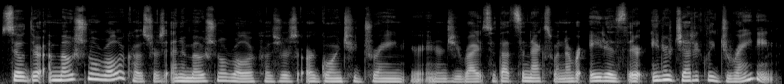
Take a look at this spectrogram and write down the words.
So they're emotional roller coasters, and emotional roller coasters are going to drain your energy, right? So that's the next one. Number eight is they're energetically draining.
